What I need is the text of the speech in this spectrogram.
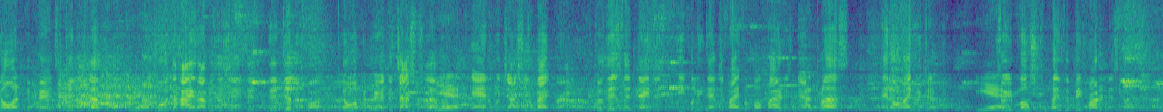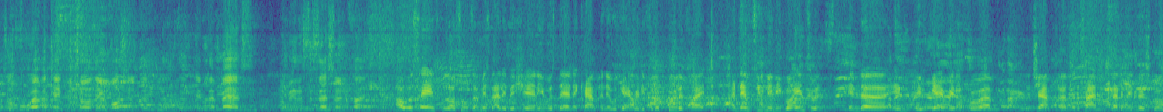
No one compared to Dillian's level. Yeah. Who was the highest opposition that, Dillian's fought? No one compared to Joshua's level Yeah. and with Joshua's background. So this is a dangerous, equally dangerous fight for both fighters. And plus, they don't like each other. Yeah. So emotions plays a big part in this fight. So whoever can control their emotions the, the, the, the best will be the successor in the fight. I was saying because I talked to Mr. Ali Bashir and he was there in the camp and they were getting ready for the Pulev fight and them two nearly got into it in the in, in getting ready for um, the champ um, at the time Wladimir Klitschko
